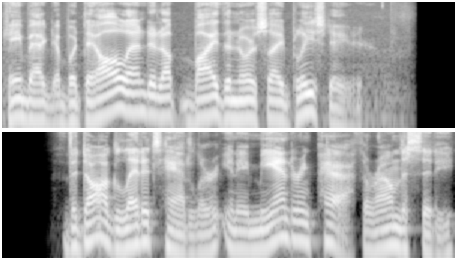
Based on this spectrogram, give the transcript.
came back, but they all ended up by the north side police station. The dog led its handler in a meandering path around the city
